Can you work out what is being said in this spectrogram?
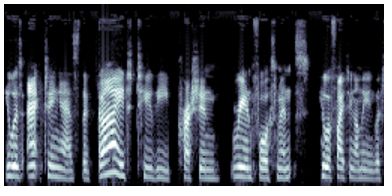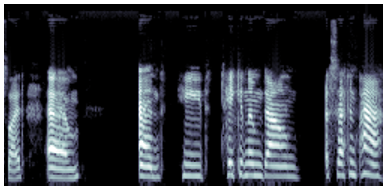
who was acting as the guide to the Prussian reinforcements who were fighting on the English side, um, and he'd taken them down a certain path.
